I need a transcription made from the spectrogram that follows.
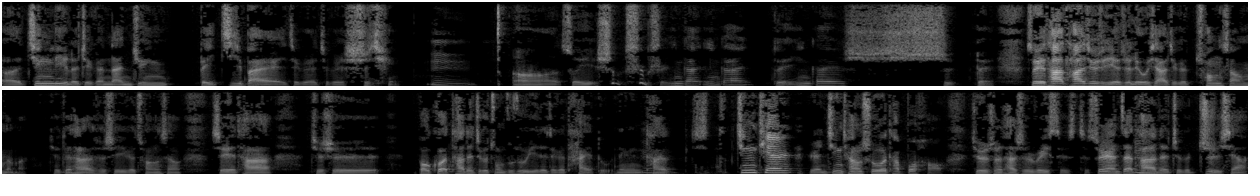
呃，经历了这个南军被击败这个这个事情，嗯，呃，所以是是不是应该应该对，应该是对，所以他他就是也是留下这个创伤的嘛，就对他来说是一个创伤，所以他就是包括他的这个种族主义的这个态度，那个他今天人经常说他不好，就是说他是 racist，虽然在他的这个治下，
